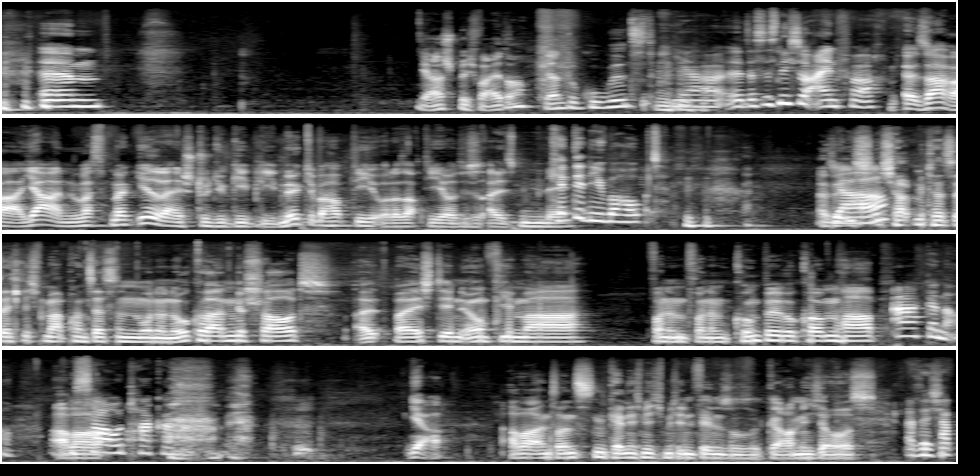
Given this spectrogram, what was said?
ähm, Ja, sprich weiter, während du googelst. ja, äh, das ist nicht so einfach. Äh, Sarah, Jan, was mögt ihr denn an Studio Ghibli? Mögt ihr überhaupt die oder sagt ihr, das ist alles ne? Kennt ihr die überhaupt? Also Ja. ich, ich habe mir tatsächlich mal Prinzessin Mononoke angeschaut, weil ich den irgendwie mal von einem, von einem Kumpel bekommen habe. Ah, genau. Aber- Isao Takahata. Ja. Aber ansonsten kenne ich mich mit den Filmen so, so gar nicht aus. Also ich habe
